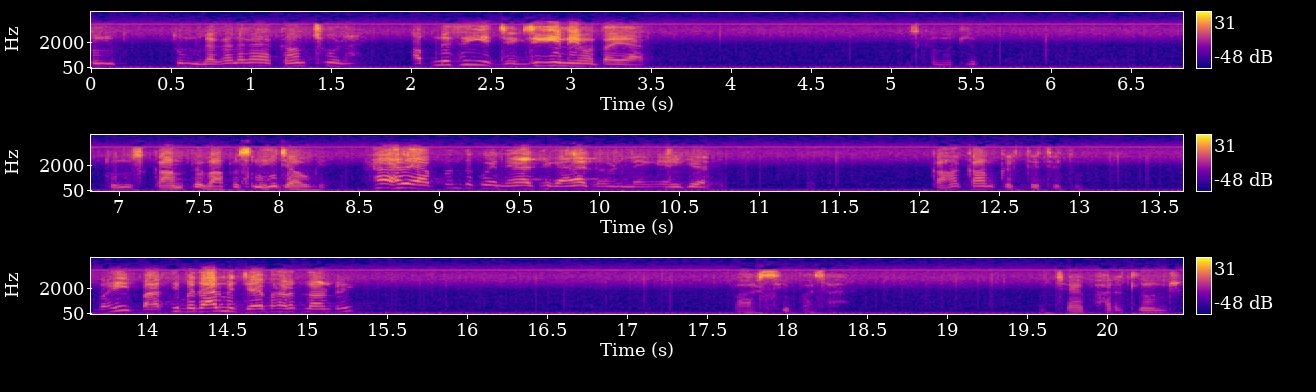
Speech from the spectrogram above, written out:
तुम तुम लगा लगाया काम छोड़ा अपने से ये झिकझिकी नहीं होता यार। इसका मतलब तुम उस काम पे वापस नहीं जाओगे? अरे अपन तो कोई नया ठिकाना ढूंढ लेंगे। ठीक है। कहाँ काम करते थे तुम? वही पारसी बाज़ार में जय भारत लॉन्ड्री। पारसी बाज़ार। जय भारत लॉन्ड्री।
